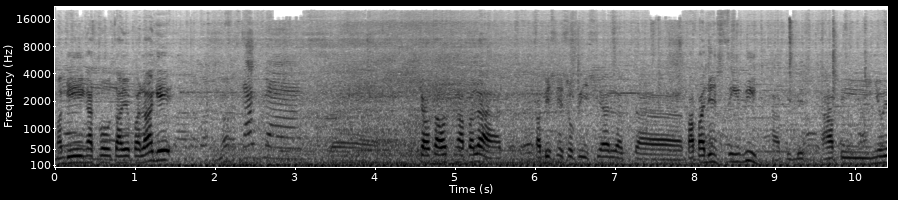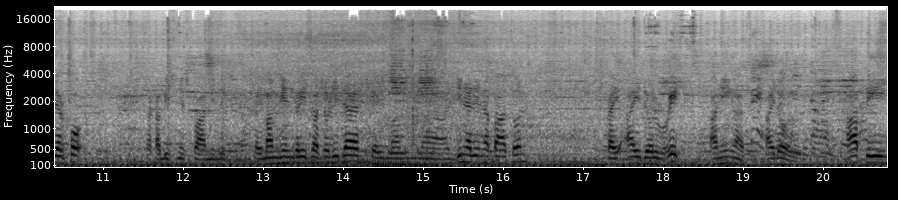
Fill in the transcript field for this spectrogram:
mag-iingat po tayo palagi. God bless. Shout out nga pala at ka-business official at uh, Papa Dins TV. Happy Happy New Year po sa ka-business family. No? Kay Ma'am Henrita Solidad, kay Ma'am uh, Ginalina Paton, kay Idol Rick Aningat. Idol, Happy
